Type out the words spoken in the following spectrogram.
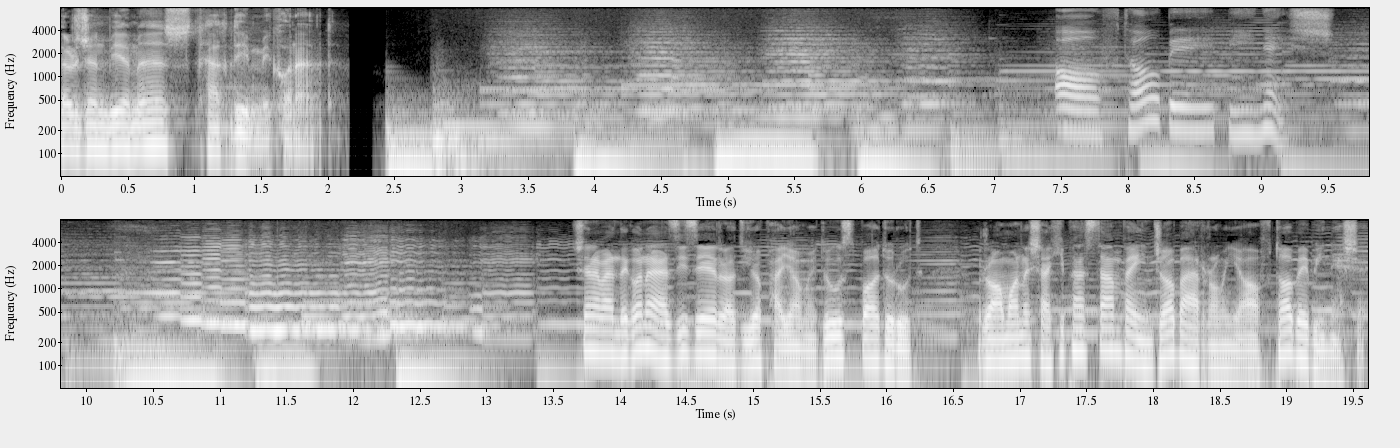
Persian BM تقدیم می کند. آفتاب بینش. شنوندگان عزیز رادیو پیام دوست با درود. رامان شکیب هستم و اینجا برنامه آفتاب بینشه.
